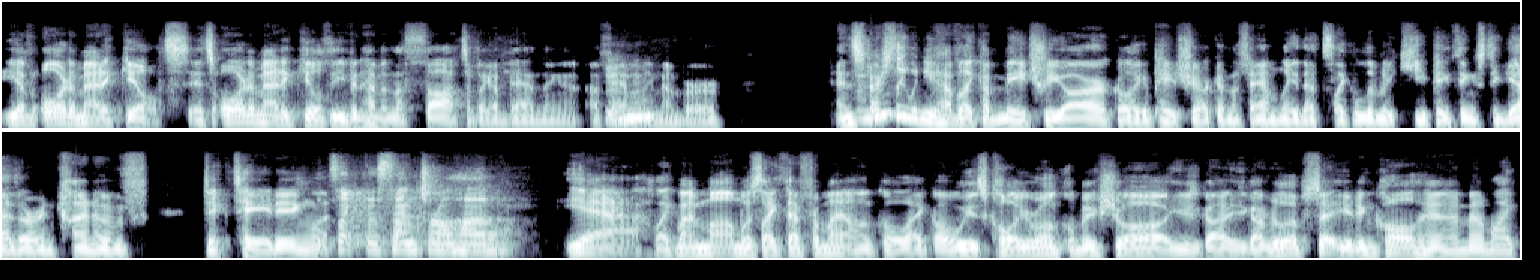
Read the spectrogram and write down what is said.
you have automatic guilt. It's automatic guilt even having the thoughts of like abandoning a family mm-hmm. member. And mm-hmm. especially mm-hmm. when you have like a matriarch or like a patriarch in the family that's like literally keeping things together and kind of dictating. It's like the central hub. Yeah. Like my mom was like that from my uncle. Like, always call your uncle. Make sure oh, he's got he got really upset you didn't call him. And I'm like,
